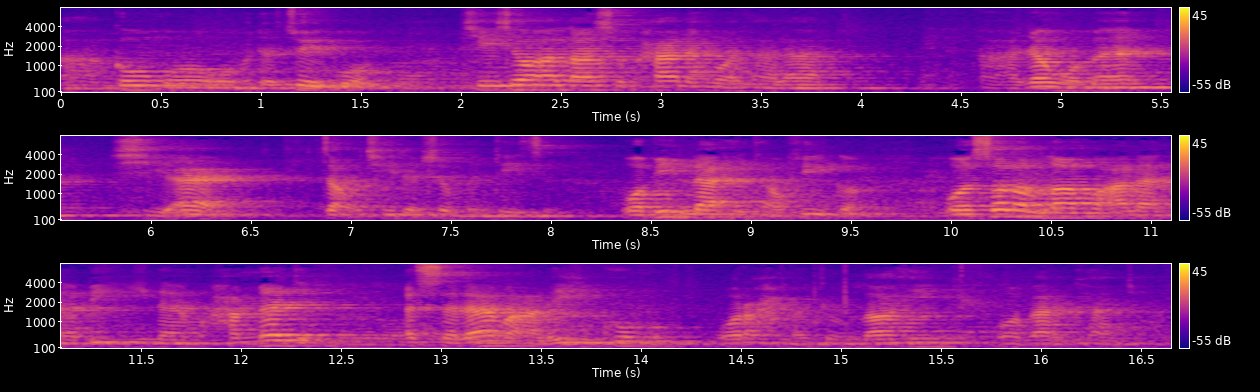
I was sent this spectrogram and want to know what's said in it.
啊，勾抹我们的罪过，祈求阿拉苏哈纳和他呢，啊，让我们喜爱早期的圣门弟子。وَبِاللَّهِ تَوَفِّيقًا وَصَلَ اللَّهُ عَلَى 卡杜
